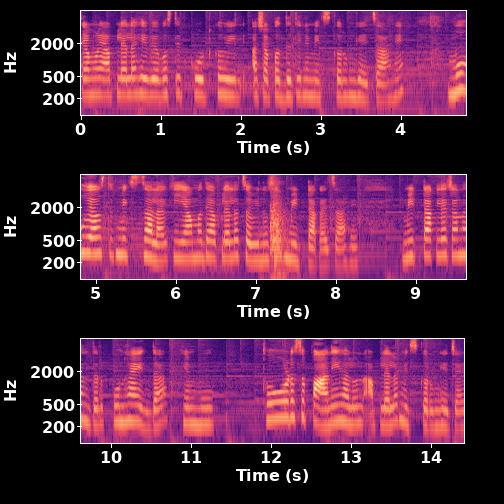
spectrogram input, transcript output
त्यामुळे आपल्याला हे व्यवस्थित कोट होईल अशा पद्धतीने मिक्स करून घ्यायचं आहे. मूग व्यवस्थित मिक्स झाला की यामध्ये आपल्याला चवीनुसार मीठ टाकायचं आहे. मीठ टाकल्याच्या नंतर पुन्हा एकदा हे मूग थोडंसं पाणी घालून आपल्याला मिक्स करून घ्यायचे आहे.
